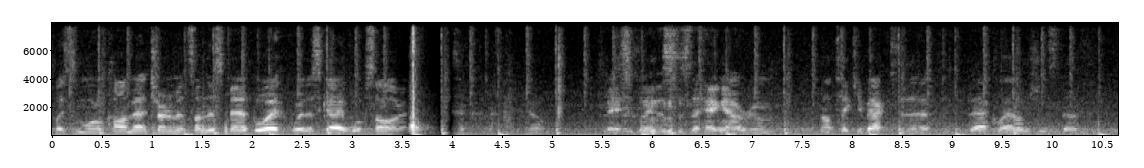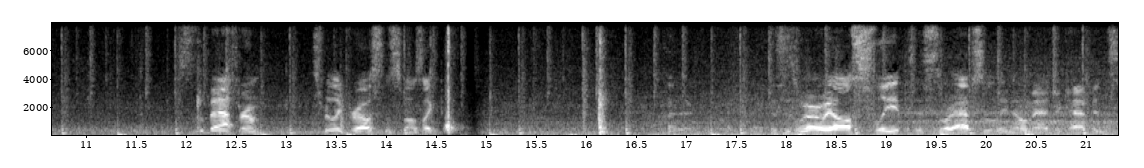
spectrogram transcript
Play some Mortal Kombat tournaments on this bad boy where this guy whoops all around. Basically, this is the hangout room. I'll take you back to the back lounge and stuff. Is the bathroom. It's really gross and smells like. This is where we all sleep. This is where absolutely no magic happens.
